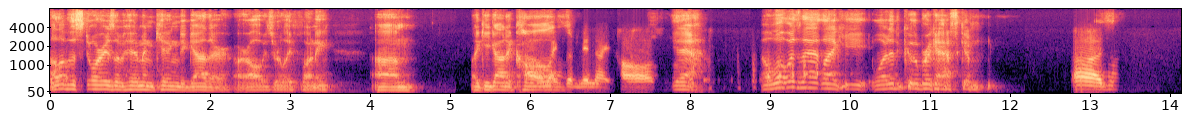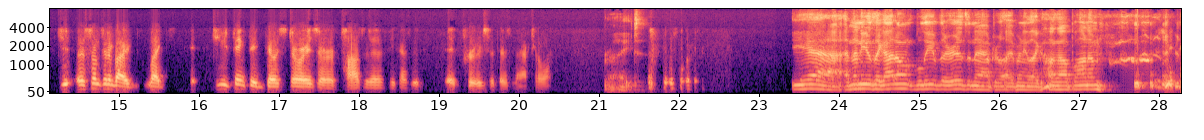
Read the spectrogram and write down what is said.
I love the stories of him and King together are always really funny. Um, like he got a call, oh, like the midnight calls. Yeah, Oh, what was that like? He what did Kubrick ask him? Uh, do- something about like, do you think that ghost stories are positive because it, it proves that there's an afterlife? Right. Yeah, and then he was like, "I don't believe there is an afterlife," and he like hung up on him.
